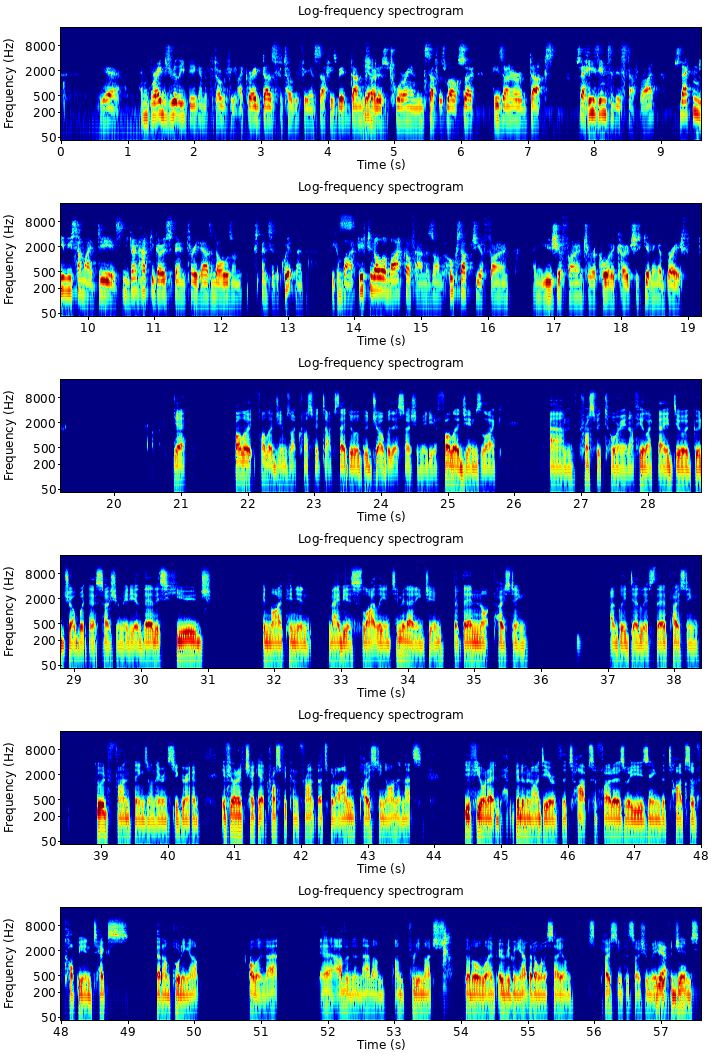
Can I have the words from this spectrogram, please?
yeah, and Greg's really big in the photography. Like Greg does photography and stuff. He's been done yeah. photos touring and stuff as well. So he's owner of Ducks. So he's into this stuff, right? So that can give you some ideas. You don't have to go spend $3,000 on expensive equipment. You can buy a $50 mic off Amazon that hooks up to your phone and use your phone to record a coach who's giving a brief. Yeah. Follow follow gyms like CrossFit Ducks. They do a good job with their social media. Follow gyms like um, CrossFit Torian. I feel like they do a good job with their social media. They're this huge, in my opinion, maybe a slightly intimidating gym, but they're not posting ugly deadlifts. They're posting good, fun things on their Instagram. If you want to check out CrossFit Confront, that's what I'm posting on, and that's if you want a bit of an idea of the types of photos we're using, the types of copy and text that I'm putting up, follow that. Yeah, other than that, I'm I'm pretty much got all everything out that I want to say on posting for social media yeah. for gyms.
